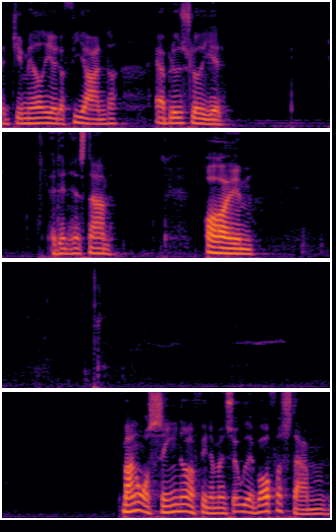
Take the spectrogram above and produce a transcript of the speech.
at Jim Elliot og fire andre er blevet slået ihjel af den her stamme. Og øhm, mange år senere finder man så ud af, hvorfor stammen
